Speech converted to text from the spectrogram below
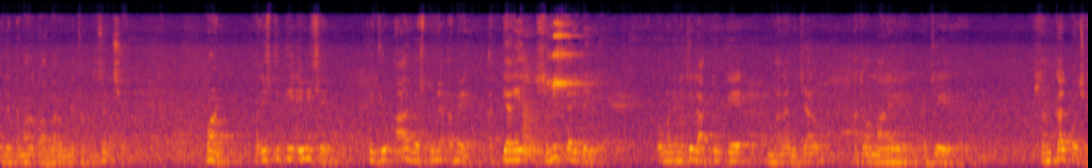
એટલે તમારો તો આભાર અમને ચોક્કસ જ છે. પણ પરિસ્થિતિ એવી છે કે જો આ જ વસ્તુને અમે અત્યારે સીમિત કરી દઈએ, તો મને નથી લાગતું કે મારા વિચારો અથવા મારે જે સંકલ્પો છે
